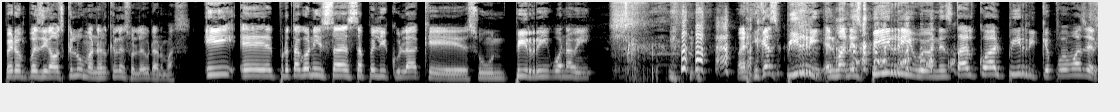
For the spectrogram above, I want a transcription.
Pero pues digamos que el humano es el que le suele durar más. Y eh, el protagonista de esta película, que es un Pirri wannabe. Marica es Pirri. El man es Pirri, weón. Es tal cual Pirri. ¿Qué podemos hacer?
